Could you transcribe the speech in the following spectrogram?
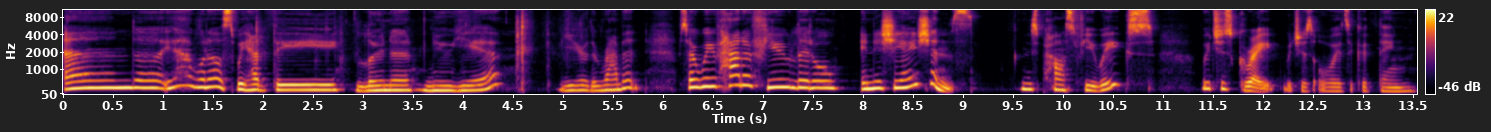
And uh, yeah, what else? We had the Lunar New Year, Year of the Rabbit. So we've had a few little initiations in these past few weeks, which is great, which is always a good thing.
